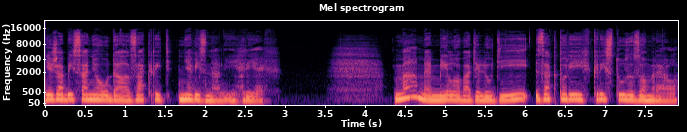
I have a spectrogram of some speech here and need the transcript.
než aby sa ňou dal zakryť nevyznaný hriech. Máme milovať ľudí, za ktorých Kristus zomrel,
